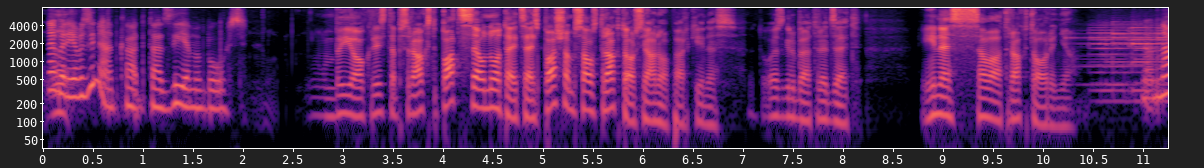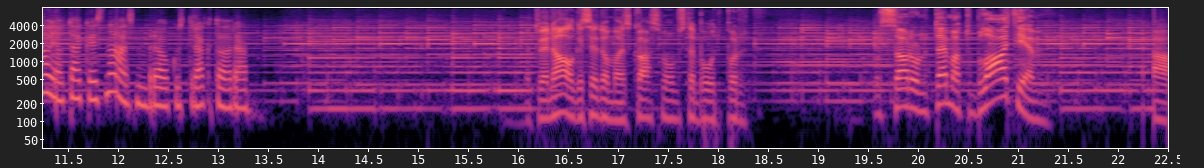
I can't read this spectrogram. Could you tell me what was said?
Nevar jau zināt, kāda tā zima būs. Bija jau Kristaps raksta, pats sev noteicējis pašam savus traktors jānopērk Ines. To es gribētu redzēt. Ines savā traktoriņā. Nu, Nav jau tā, ka es neesmu braukus traktorā. Bet vienalga es iedomājos, kas mums te būtu par sarunu tematu blāķiem. Jā,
